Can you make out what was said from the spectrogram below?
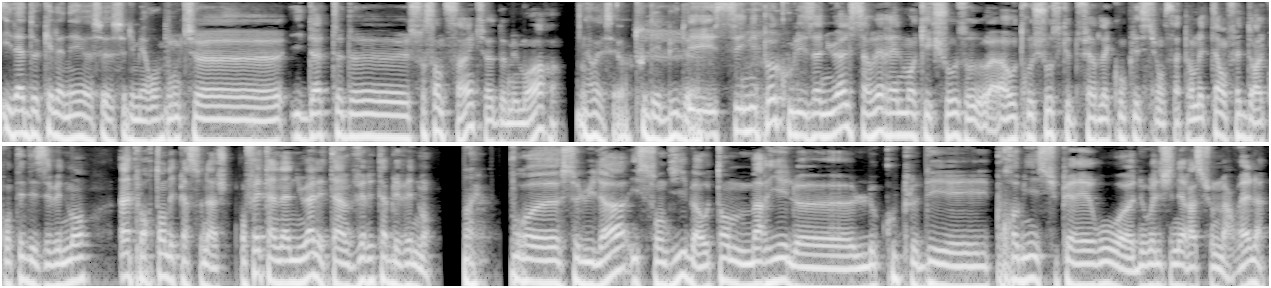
il date de quelle année euh, ce, numéro? Donc euh, il date de 65 de mémoire. Ah ouais, c'est tout début de. Et c'est une époque où les annuels servaient réellement à quelque chose, à autre chose que de faire de la complétion. Ça permettait en fait de raconter des événements importants des personnages. En fait, un annuel était un véritable événement. Ouais. Pour euh, celui-là, ils se sont dit, bah autant marier le, le couple des premiers super-héros nouvelle génération de Marvel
